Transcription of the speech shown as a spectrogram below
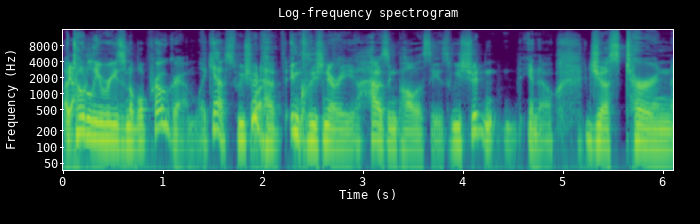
a yeah. totally reasonable program. Like, yes, we should right. have inclusionary housing policies. We shouldn't, you know, just turn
